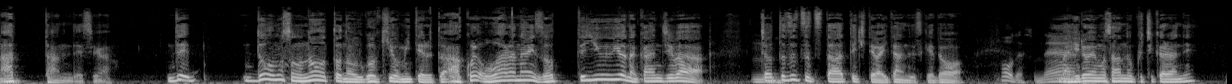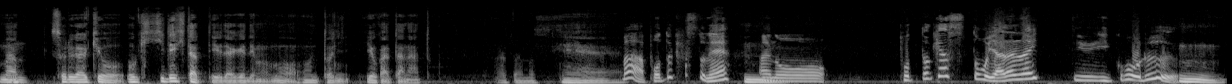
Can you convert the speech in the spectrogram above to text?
あったんですよ。で、どうもそのノートの動きを見てると、あ、これ終わらないぞっていうような感じは、ちょっとずつ伝わってきてはいたんですけど、そうですね。まあ、ひろえもさんの口からね、まあ、うん、それが今日お聞きできたっていうだけでももう本当に良かったなと。ありがとうございます。えー、まあ、ポッドキャストね、うん、あのポッドキャストをやらないっていうイコール、うん、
